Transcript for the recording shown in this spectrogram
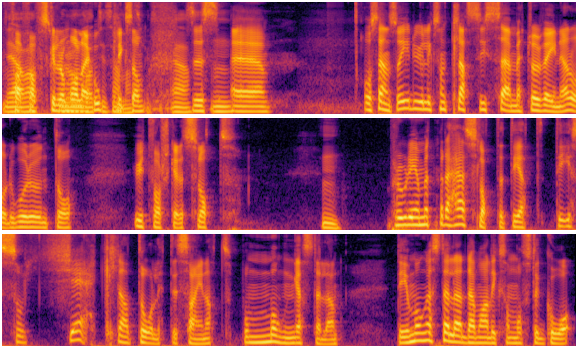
Ja, varför skulle de hålla ihop, tillsammans, liksom? Ja. Mm. Eh, och sen så är det ju liksom klassiskt så här Metroidvania då. Du går runt och utforskar ett slott. Mm. Problemet med det här slottet är att det är så jäkla dåligt designat på många ställen. Det är många ställen där man liksom måste gå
